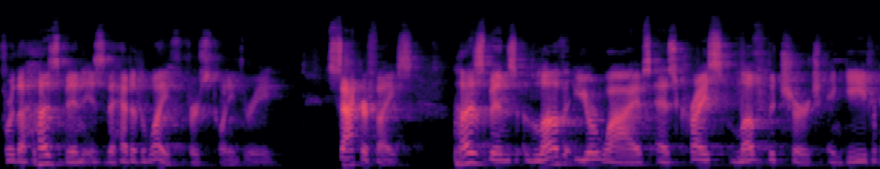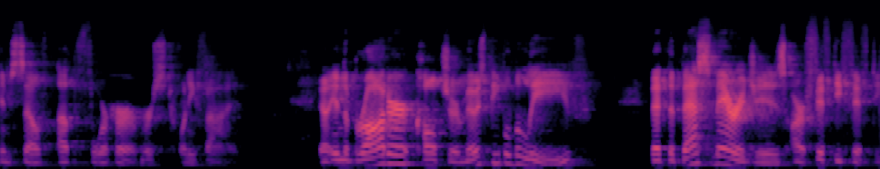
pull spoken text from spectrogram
For the husband is the head of the wife, verse 23. Sacrifice. Husbands, love your wives as Christ loved the church and gave himself up for her, verse 25. Now, in the broader culture, most people believe that the best marriages are 50 50,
